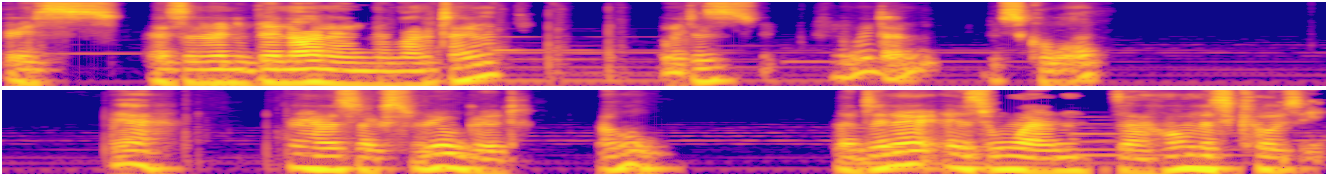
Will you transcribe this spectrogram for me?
Grace hasn't really been on in a long time. Which is we're done. It's cool. Yeah, her house looks real good. Oh, the dinner is warm. The home is cozy.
